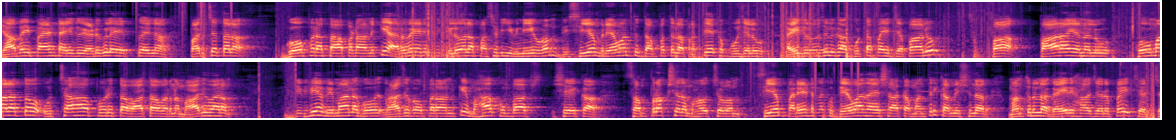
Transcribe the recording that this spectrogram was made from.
యాభై పాయింట్ ఐదు అడుగుల ఎత్తైన పంచతల గోపుర తాపడానికి అరవై ఎనిమిది కిలోల పసిడి వినియోగం. సీఎం రేవంత్ దంపతుల ప్రత్యేక పూజలు. ఐదు రోజులుగా గుట్టపై జపాలు పా పారాయణలు హోమాలతో ఉత్సాహపూరిత వాతావరణం. ఆదివారం దివ్య విమాన గో రాజగోపురానికి మహాకుంభాభిషేక సంప్రోక్షణ మహోత్సవం. సీఎం పర్యటనకు దేవాదాయ శాఖ మంత్రి కమిషనర్ మంత్రుల గైర్హాజరుపై చర్చ.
